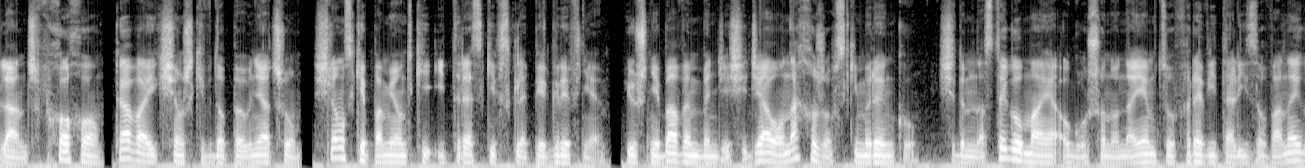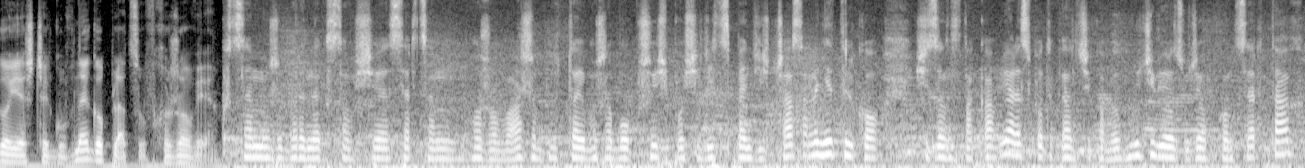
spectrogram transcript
Lunch w Chocho, kawa i książki w dopełniaczu, śląskie pamiątki i treski w sklepie Gryfnie. Już niebawem będzie się działo na chorzowskim rynku. 17 maja ogłoszono najemców rewitalizowanego jeszcze głównego placu w Chorzowie. Chcemy, żeby rynek stał się sercem Chorzowa, żeby tutaj można było przyjść, posiedzieć, spędzić czas, ale nie tylko siedząc na kawie, ale spotykając ciekawych ludzi, biorąc udział w koncertach,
